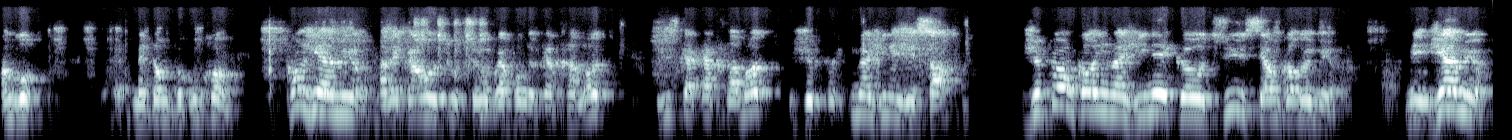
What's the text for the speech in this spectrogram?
En gros, maintenant on peut comprendre. Quand j'ai un mur avec un retour sur le plafond de 4 amotes, jusqu'à 4 amotes, je peux imaginer j'ai ça. Je peux encore imaginer qu'au-dessus, c'est encore le mur. Mais j'ai un mur,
